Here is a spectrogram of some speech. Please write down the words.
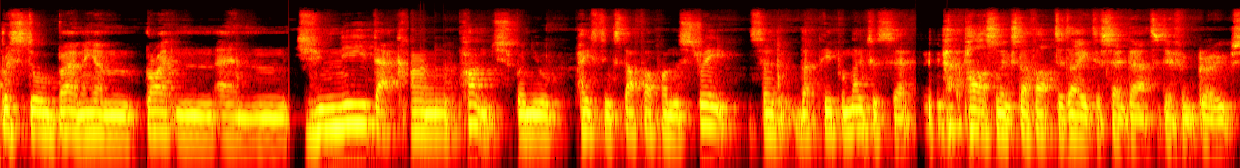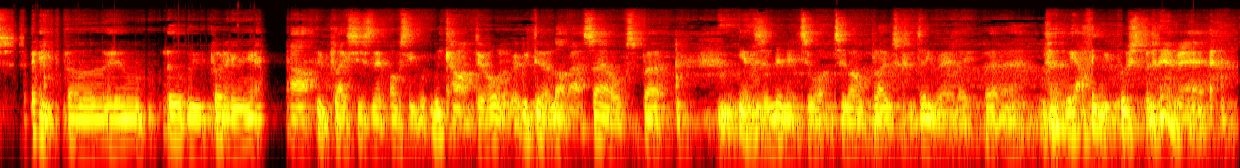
Bristol, Birmingham, Brighton, and you need that kind of punch when you're pasting stuff up on the street so that, people notice it. Parceling stuff up today to send out to different groups, people who'll, who'll be putting it up in places that obviously we can't do all of it. We do a lot ourselves, but yeah, there's a limit to what two old blokes can do, really. But, uh, but we, I think we pushed the limit.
